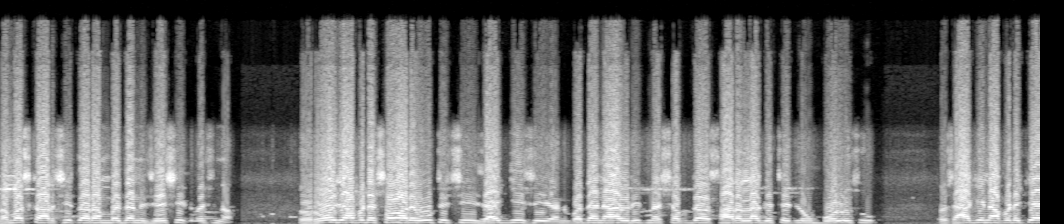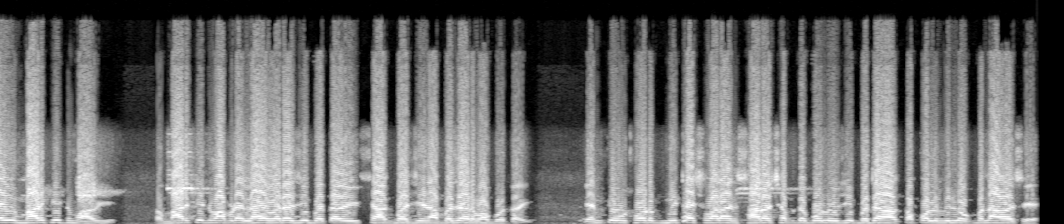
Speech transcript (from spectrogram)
નમસ્કાર સીતારામ, બધાને જય શ્રી કૃષ્ણ. તો રોજ આપણે સવારે ઉઠી છીએ, જાગીએ છીએ અને બધાને આવી રીતના શબ્દ સારા લાગે છે એટલે હું બોલું છું. તો જાગીને આપણે ક્યાં આવ્યું માર્કેટમાં આવીએ. તો માર્કેટમાં આપણે લાઈવ હરાજી બતાવી, શાકભાજીના બજારમાં બતાવી. કેમ કે હું થોડુંક મીઠાશ વાળા સારા શબ્દ બોલું છું બધા કપલ વિલોક બનાવે છે.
